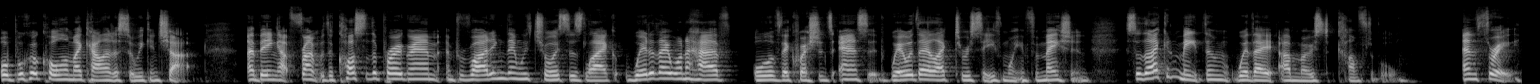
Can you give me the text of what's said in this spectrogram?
or book a call on my calendar so we can chat. I'm being upfront with the cost of the program and providing them with choices like where do they want to have all of their questions answered? Where would they like to receive more information? So that I can meet them where they are most comfortable. And three,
